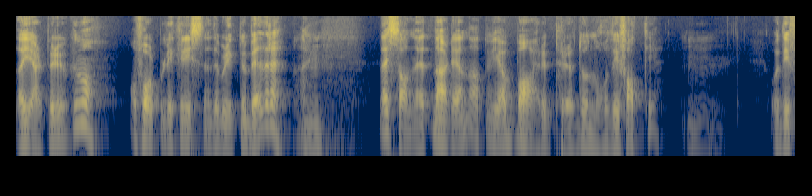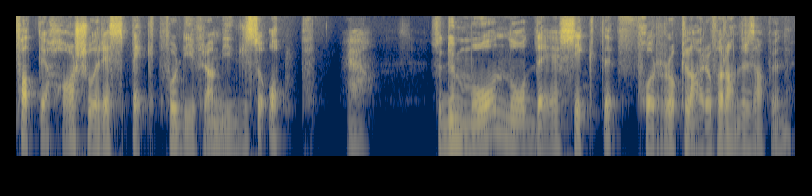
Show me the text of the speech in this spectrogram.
da hjelper det jo ikke noe om folk blir kristne. Det blir ikke noe bedre. Nei, sannheten er den at vi har bare prøvd å nå de fattige. Og de fattige har så respekt for de fra middels og opp. Ja. Så du må nå det sjiktet for å klare å forandre samfunnet.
